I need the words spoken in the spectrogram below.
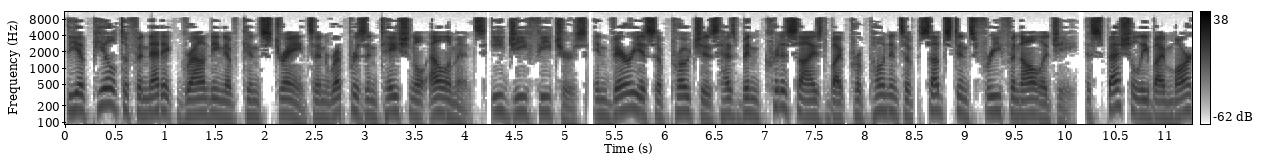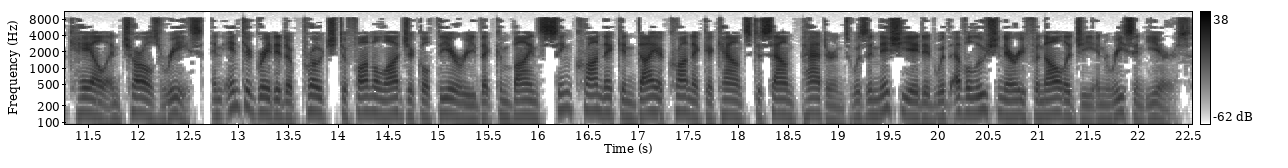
The appeal to phonetic grounding of constraints and representational elements e.g. features in various approaches has been criticized by proponents of substance-free phonology, especially by Mark Hale and Charles Reiss. An integrated approach to phonological theory that combines synchronic and diachronic accounts to sound patterns was initiated with evolutionary phonology in recent years.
